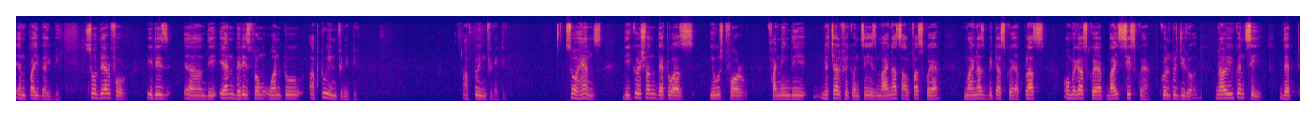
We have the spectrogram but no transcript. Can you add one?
n pi by b. So, therefore, it is uh, the n varies from 1 to up to infinity up to infinity. So, hence the equation that was used for finding the natural frequency is minus alpha square minus beta square plus omega square by c square equal to 0. Now, you can see that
